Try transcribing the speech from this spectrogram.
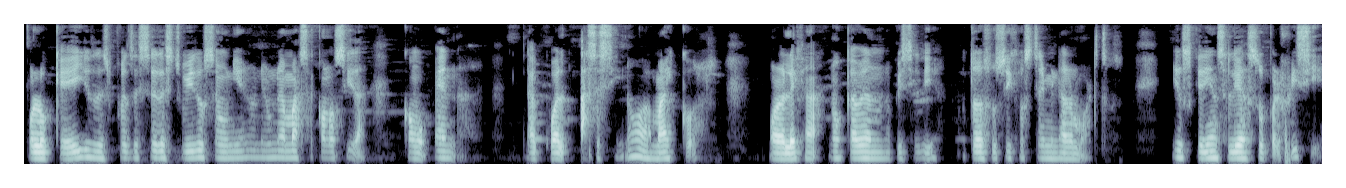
por lo que ellos después de ser destruidos se unieron en una masa conocida como Enna, la cual asesinó a Michael. Moraleja, nunca en una pizzería, todos sus hijos terminaron muertos. Ellos querían salir a la superficie,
